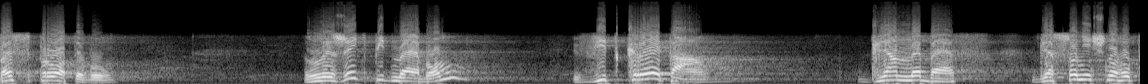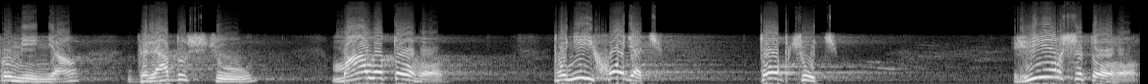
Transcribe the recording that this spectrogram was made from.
без противу, лежить під небом, відкрита для небес, для сонячного проміння, для дощу. Мало того, по ній ходять, топчуть. Гірше того,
